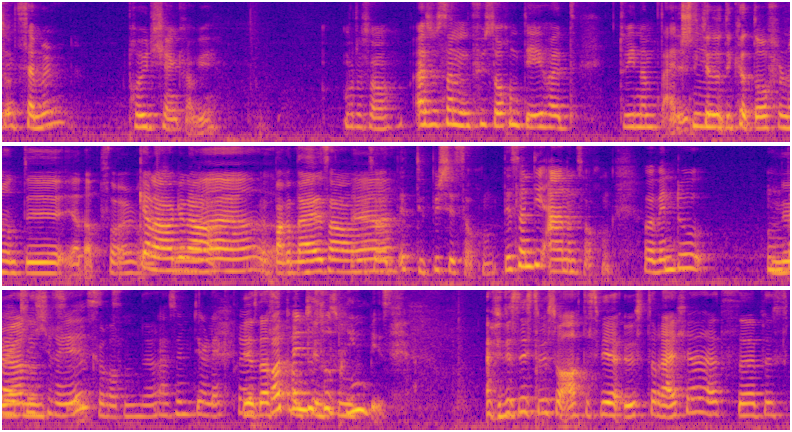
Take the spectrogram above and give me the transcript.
sagen Semmeln? Brötchen, glaube ich. Oder so. Also es sind viele Sachen, die halt du in einem Ich deutschen... kenne die Kartoffeln und die Erdapfel. Genau, genau. Ja, ja. Paradeiser und Ja. so, typische Sachen. Das sind die anderen Sachen. Aber wenn du undeutlich und redest, ja. also im Dialekt Ja, redest, das gerade wenn du so hinzu. drin bist. Ich finde es nicht sowieso auch, dass wir Österreicher, jetzt, äh, das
